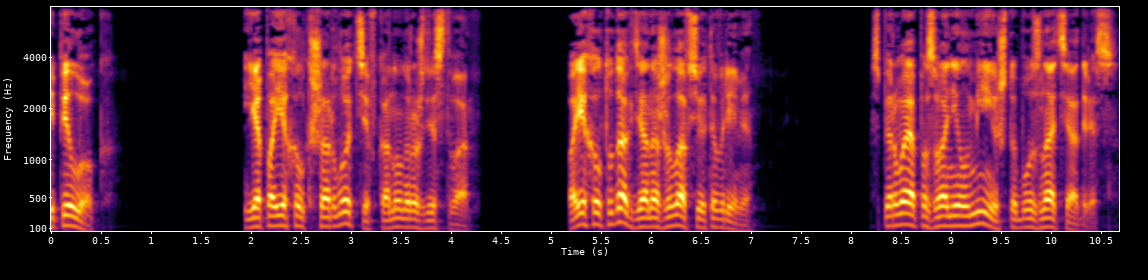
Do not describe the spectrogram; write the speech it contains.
Эпилог. Я поехал к Шарлотте в канун Рождества. Поехал туда, где она жила все это время. Сперва я позвонил Мии, чтобы узнать адрес.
